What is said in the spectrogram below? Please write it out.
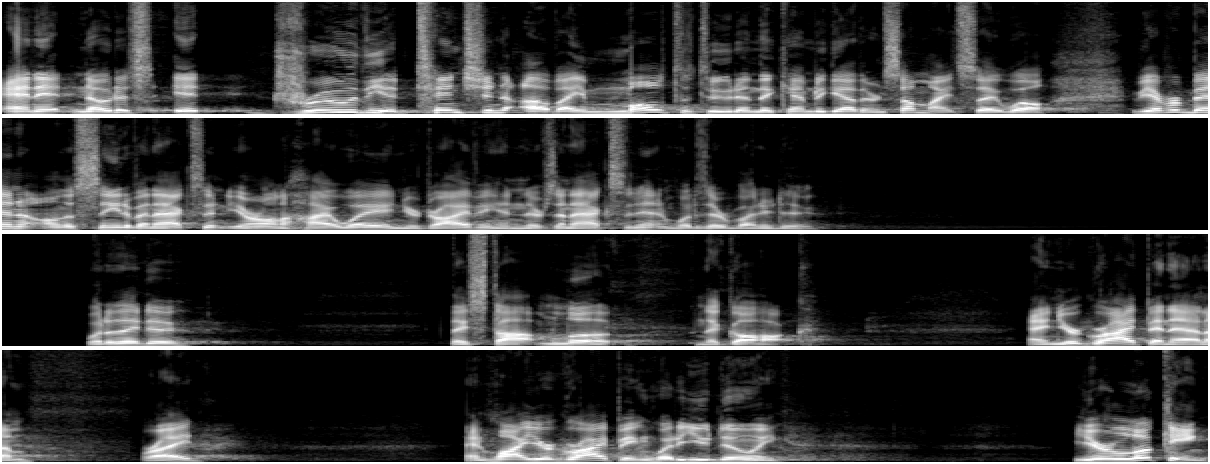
and it notice it drew the attention of a multitude and they came together. And some might say, well, have you ever been on the scene of an accident? You're on a highway and you're driving and there's an accident, and what does everybody do? What do they do? They stop and look and they gawk. And you're griping at them, right? And while you're griping, what are you doing? You're looking.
